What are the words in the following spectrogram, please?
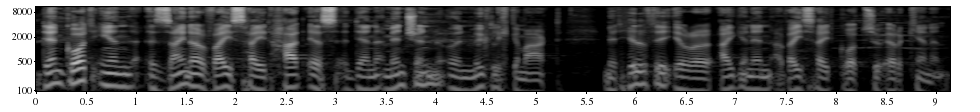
Denn Gott in seiner Weisheit hat es den Menschen unmöglich gemacht, mit Hilfe ihrer eigenen Weisheit Gott zu erkennen.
